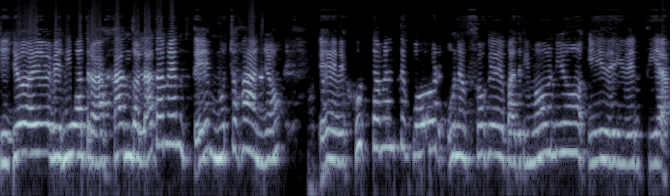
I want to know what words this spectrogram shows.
que yo he venido trabajando latamente muchos años, eh, justamente por un enfoque de patrimonio y de identidad.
